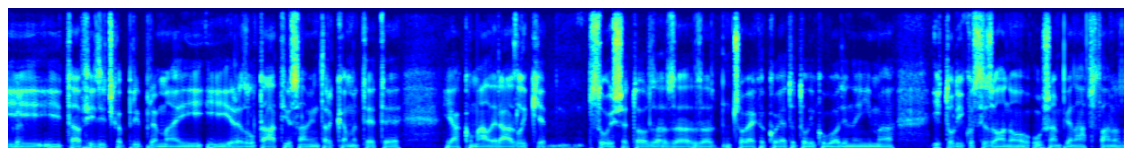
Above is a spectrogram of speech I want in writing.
i, i ta fizička priprema i, i rezultati u samim trkama, te, te jako male razlike, suviše to za, za, za čoveka koji eto toliko godina ima i toliko sezona u šampionatu. Stvarno,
